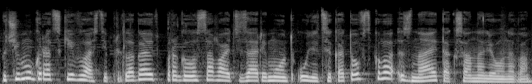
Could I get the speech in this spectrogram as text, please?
Почему городские власти предлагают проголосовать за ремонт улицы Котовского, знает Оксана Леонова.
